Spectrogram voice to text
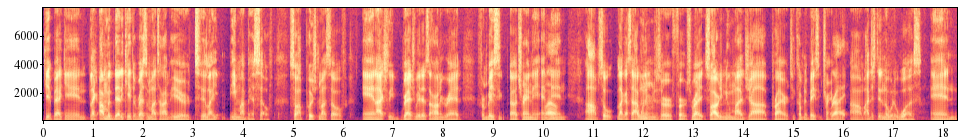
get back in, like I'm gonna dedicate the rest of my time here to like being my best self. So I pushed myself, and I actually graduated as an honor grad from basic uh, training, and then. Um, so, like I said, I went in reserve first, right? So I already knew my job prior to coming to basic training. Right. Um, I just didn't know what it was, and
